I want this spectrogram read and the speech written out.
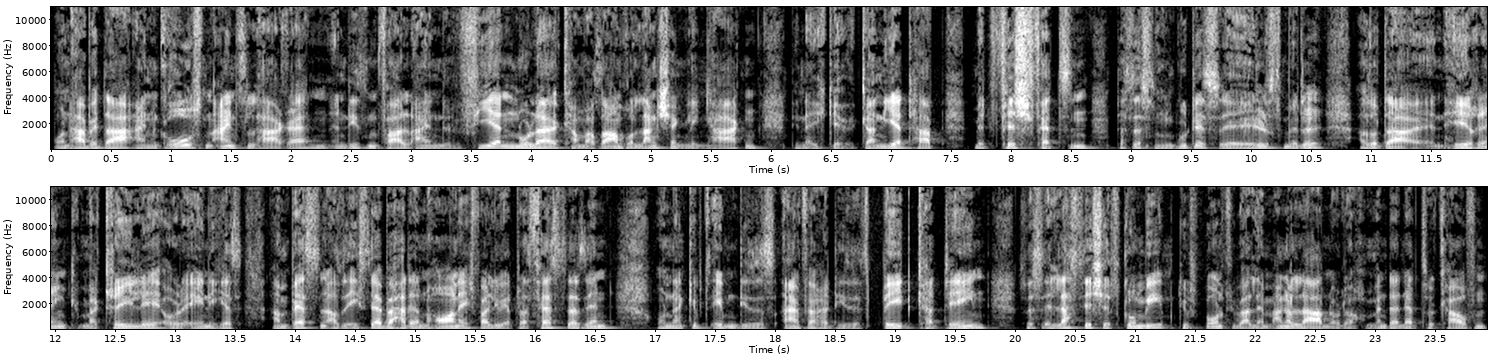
und habe da einen großen Einzelhaker, in diesem Fall einen 4-0er, kann man sagen, so einen langschenkligen Haken, den ich garniert habe mit Fischfetzen. Das ist ein gutes äh, Hilfsmittel. Also da ein Hering, Makrele oder ähnliches. Am besten, also ich selber hatte einen Hornig, weil die etwas fester sind. Und dann gibt's eben dieses einfache, dieses Bait Catain, das elastisches Gummi, gibt's bei uns überall im Angelladen oder auch im Internet zu kaufen.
